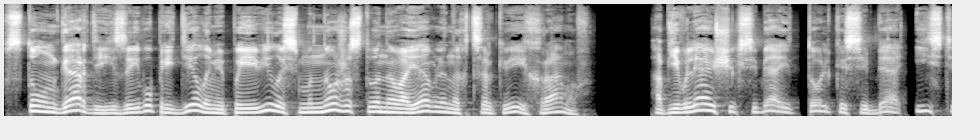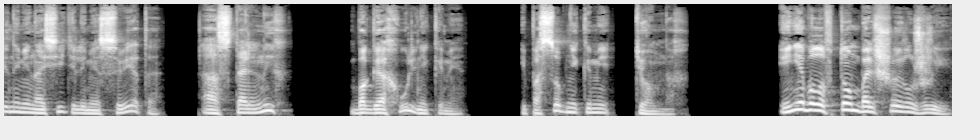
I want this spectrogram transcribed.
в Стоунгарде и за его пределами появилось множество новоявленных церквей и храмов, объявляющих себя и только себя истинными носителями света, а остальных – богохульниками, и пособниками темных. И не было в том большой лжи.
